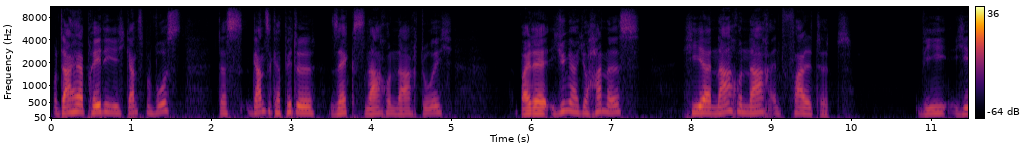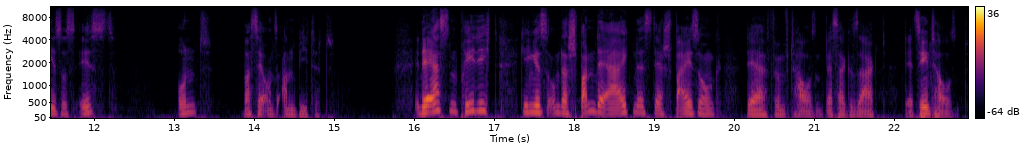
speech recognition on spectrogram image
Und daher predige ich ganz bewusst das ganze Kapitel 6 nach und nach durch, weil der Jünger Johannes hier nach und nach entfaltet, wie Jesus ist und was er uns anbietet. In der ersten Predigt ging es um das spannende Ereignis der Speisung der 5000, besser gesagt der 10.000,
